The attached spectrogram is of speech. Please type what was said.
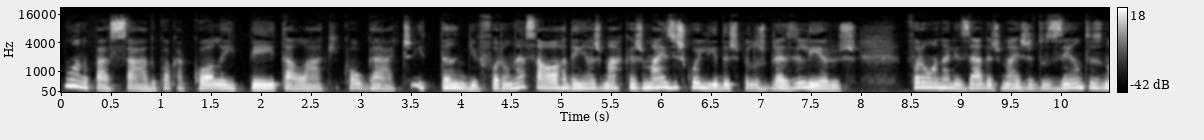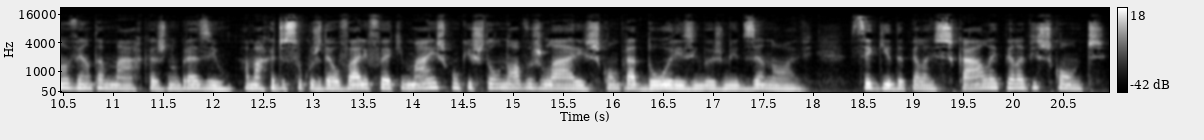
No ano passado, Coca-Cola, IP, Italac, Colgate e Tang foram nessa ordem as marcas mais escolhidas pelos brasileiros. Foram analisadas mais de 290 marcas no Brasil. A marca de sucos Del Valle foi a que mais conquistou novos lares, compradores em 2019, seguida pela Scala e pela Visconti.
